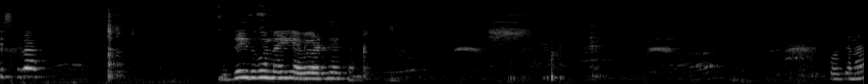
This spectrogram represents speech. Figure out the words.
తీసుకురా. విజయ్ ఇదిగో నెయ్యి అవి వేడి చేశాను. ఓకేనా?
